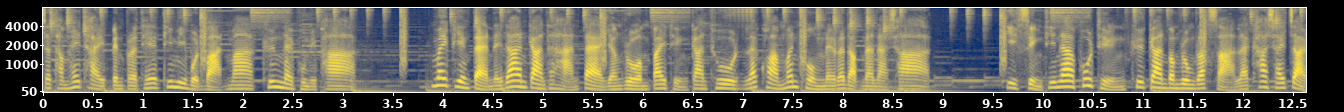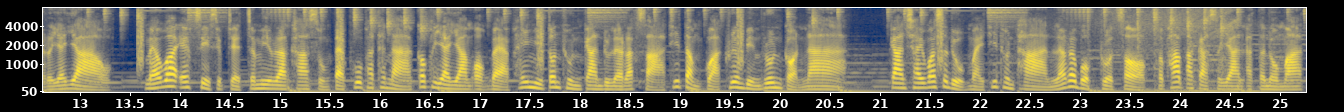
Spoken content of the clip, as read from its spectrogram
จะทำให้ไทยเป็นประเทศที่มีบทบาทมากขึ้นในภูมิภาค ไม่เพียงแต่ในด้านการทหารแต่ยังรวมไปถึงการทูตและความมั่นคงในระดับนานาชาติ อีกสิ่งที่น่าพูดถึงคือการบำรุงรักษาและค่าใช้จ่ายระยะยาว แม้ว่า F47 จะมีราคาสูงแต่ผู้พัฒนาก็พยายามออกแบบให้มีต้นทุนการดูแลรักษาที่ต่ำกว่าเครื่องบินรุ่นก่อนหน้า การใช้วัสดุใหม่ที่ทนทานและระบบตรวจสอบสภาพอากาศยานอัตโนมัติ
